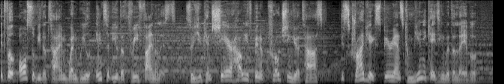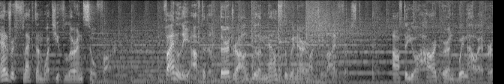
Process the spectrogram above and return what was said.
It will also be the time when we'll interview the three finalists, so you can share how you've been approaching your task, describe your experience communicating with the label, and reflect on what you've learned so far. Finally, after the third round, we'll announce the winner on July 1st. After your hard-earned win, however,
